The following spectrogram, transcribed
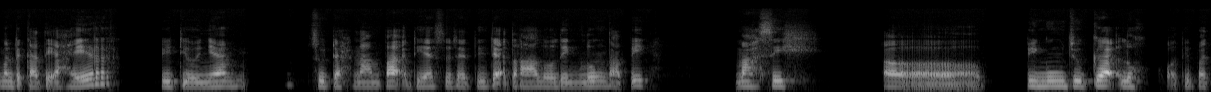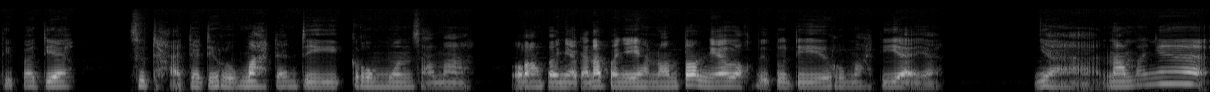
mendekati akhir videonya sudah nampak dia sudah tidak terlalu linglung tapi masih uh, bingung juga loh kok tiba-tiba dia sudah ada di rumah dan di kerumun sama orang banyak. Karena banyak yang nonton ya waktu itu di rumah dia ya. Ya namanya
